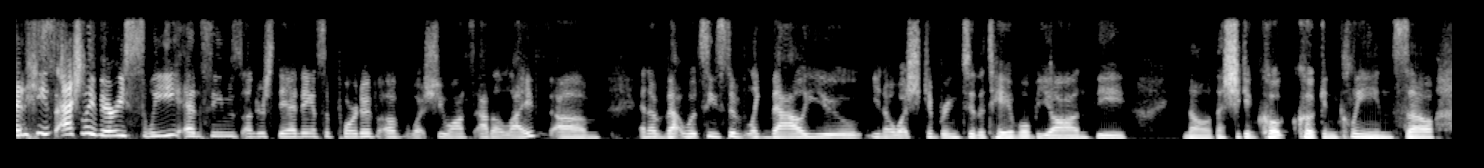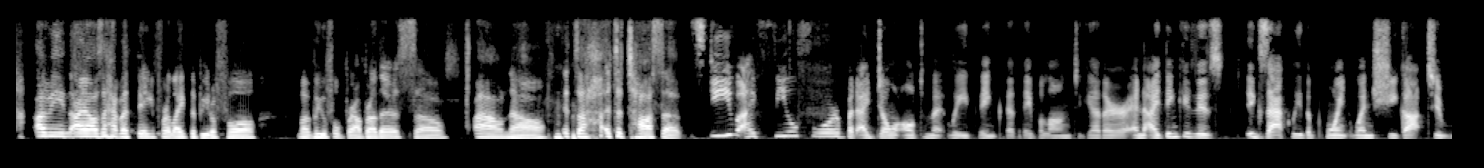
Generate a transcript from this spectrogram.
and he's actually very sweet and seems understanding and supportive of what she wants out of life. Um, and of that, what seems to like value, you know, what she can bring to the table beyond the, you know, that she can cook, cook and clean. So, I mean, I also have a thing for like the beautiful, my beautiful brown brothers. So I don't know. It's a, it's a toss up. Steve, I feel for, but I don't ultimately think that they belong together. And I think it is exactly the point when she got to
